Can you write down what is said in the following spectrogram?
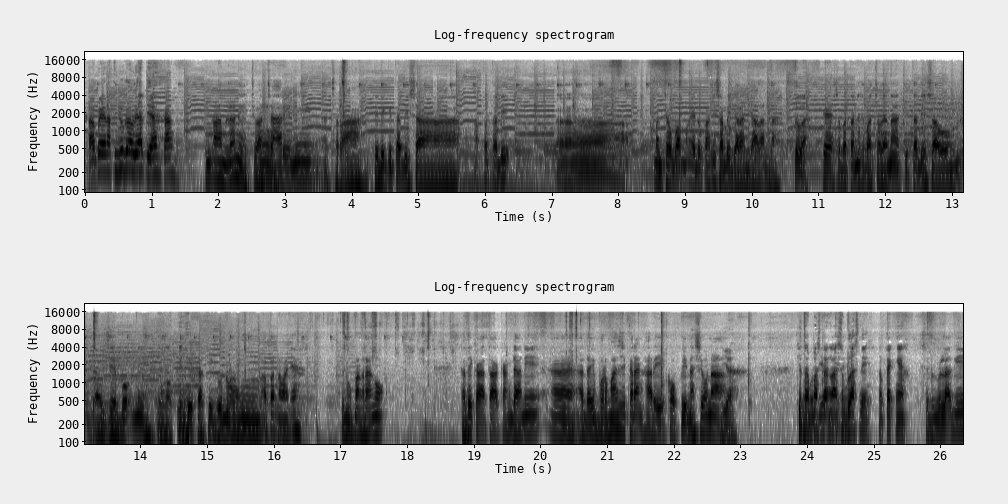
Tapi enak juga lihat ya, Kang. Alhamdulillah nih cuaca Hmm. hari ini cerah. Jadi kita bisa apa tadi eh, mencoba mengedukasi sambil jalan-jalan lah. Itulah Oke, sobat tani, sobat colena, kita di saung gazebo nih ngopi di nih. kaki gunung apa namanya? Gunung Pangrango. Tadi kata Kang Dani eh, ada informasi sekarang hari kopi nasional. Iya. Kita pas Kemudian- tanggal 11 nih ngeteknya. Seminggu lagi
